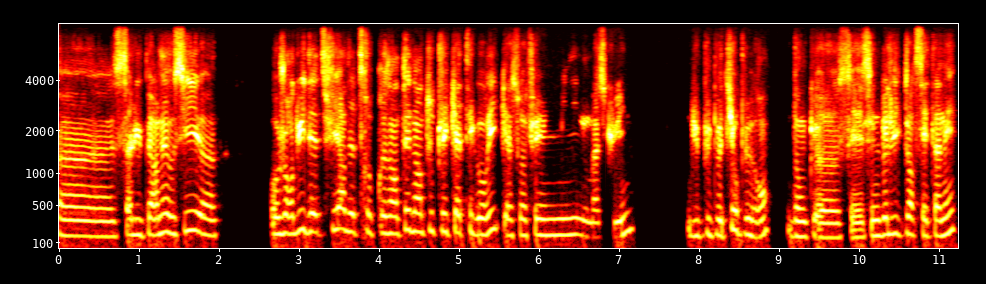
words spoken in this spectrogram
Euh, ça lui permet aussi euh, aujourd'hui d'être fier d'être représenté dans toutes les catégories, qu'elles soient féminines ou masculines, du plus petit au plus grand. Donc c'est une belle victoire cette année,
